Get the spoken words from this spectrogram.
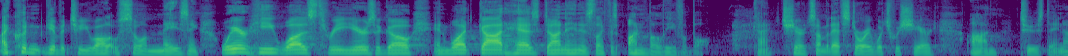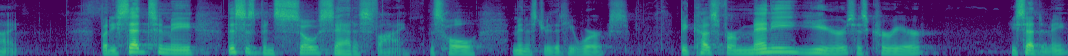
I couldn't give it to you all. It was so amazing. Where he was three years ago and what God has done in his life is unbelievable." Okay, shared some of that story, which was shared on Tuesday night. But he said to me this has been so satisfying, this whole ministry that he works, because for many years, his career, he said to me,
